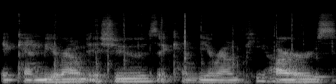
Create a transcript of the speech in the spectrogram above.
it can be around issues, it can be around PRs,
